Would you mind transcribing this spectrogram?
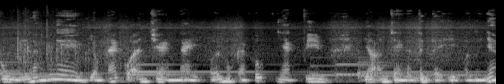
cùng lắng nghe giọng hát của anh chàng này với một ca khúc nhạc phim do anh chàng đã từng thể hiện mọi người nhé.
